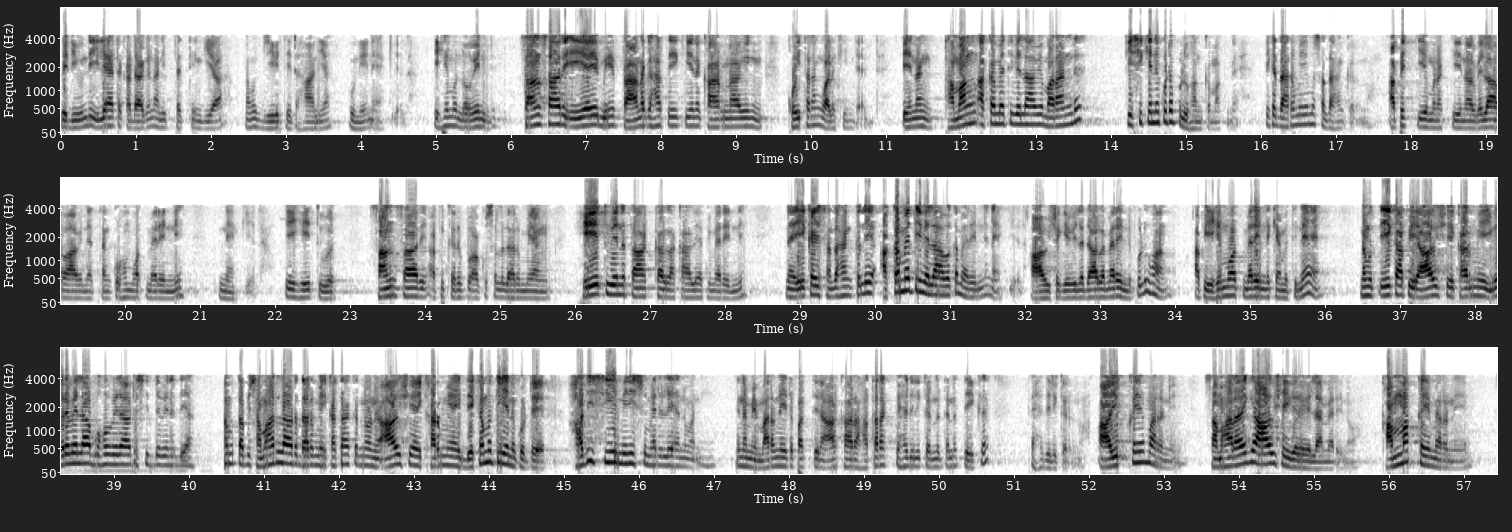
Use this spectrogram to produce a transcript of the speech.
වෙඩි උණ්ඩේ ඉලයට කඩාගෙන අනිත් පැත්තෙන් ගියා. නමුත් ජීවිතේට හානියක් උනේ නැහැ කියලා. එහෙම නොවෙන්න සංසාරේ ඒ අය මේ ප්‍රාණඝාතය කියන කාරණාවෙන් කොයිතරම් වළකින්නේ නැද්ද? එහෙනම් තමන් අකමැති වෙලාවේ මරන්න කිසි කෙනෙකුට පුළුවන් කමක් නැහැ. ඒක ධර්මයේම සඳහන් කරනවා. අපිත් කියමනක් තියනවා වෙලාව ආවේ නැත්තම් කොහොමවත් මැරෙන්නේ නැහැ කියලා. ඒ හේතුව සංසාරේ අපි කරපු අකුසල ධර්මයන් හේතු වෙන තාක්කල් අකාලේ අපි මැරෙන්නේ නෑ ඒකයි සඳහන් කළේ අකමැති වෙලාවක මැරෙන්නේ නෑ කියලා. ආයුෂ ගෙවිලා දාලා මැරෙන්න පුළුවන්. අපි එහෙමවත් මැරෙන්න කැමති නෑ. නමුත් ඒක අපේ ආයුෂයේ කර්මයේ ඉවර වෙලා බොහෝ වෙලාවට සිද්ධ වෙන දෙයක්. නමුත් අපි සමහරලාට ධර්මයේ කතා කරනවානේ ආයුෂයයි කර්මයයි දෙකම තියෙනකොට හදිස්සියේ මිනිස්සු මැරිලා යනවනේ. එහෙනම් මේ මරණයටපත් වෙන ආකාර හතරක් පැහැදිලි කරන තැනත් ඒක පැහැදිලි කරනවා. ආයුක්කය මරණය. සමහර අයගේ ආයුෂ ඉවර වෙලා මැරෙනවා. කම්මක්කය මරණය.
